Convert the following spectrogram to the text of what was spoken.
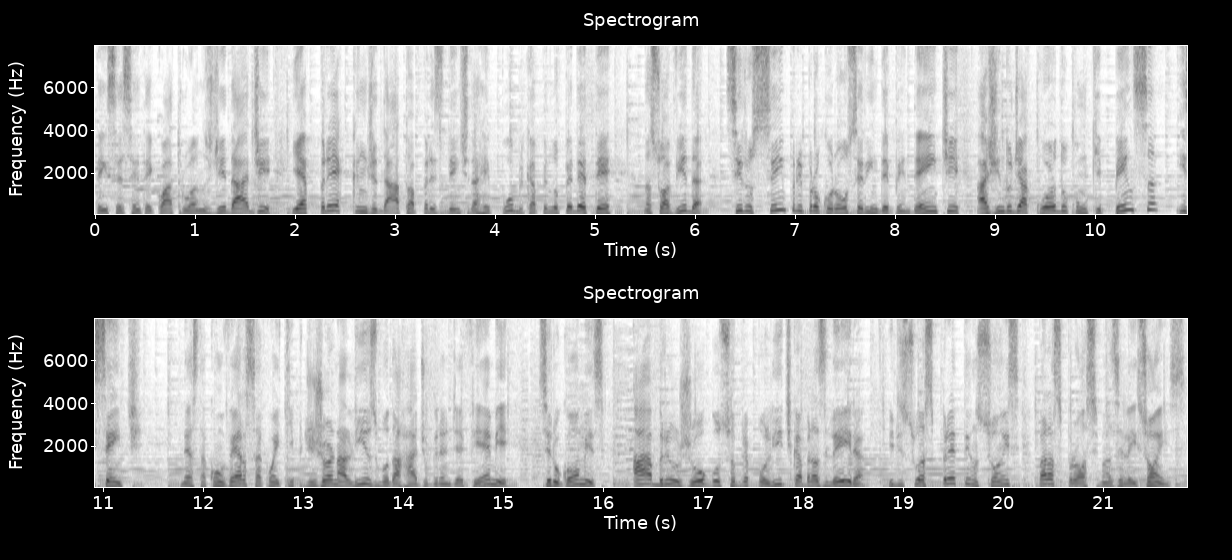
tem 64 anos de idade e é pré-candidato a presidente da República pelo PDT. Na sua vida, Ciro sempre procurou ser independente, agindo de acordo com o que pensa e sente. Nesta conversa com a equipe de jornalismo da Rádio Grande FM, Ciro Gomes abre o jogo sobre a política brasileira e de suas pretensões para as próximas eleições.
